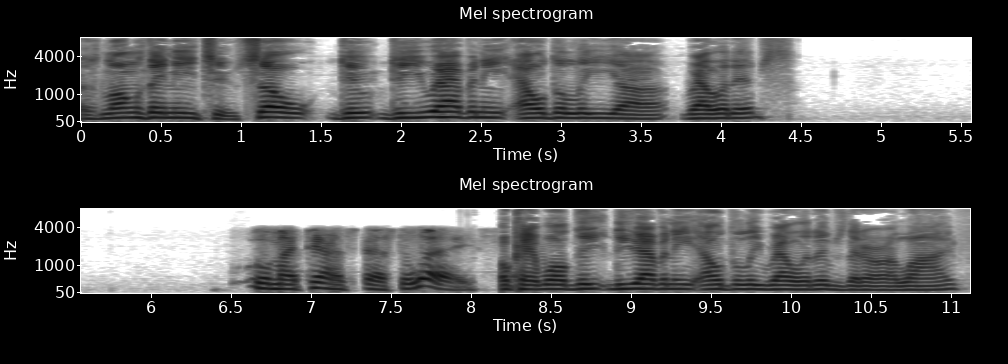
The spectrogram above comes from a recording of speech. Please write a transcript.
As long as they need to. So do do you have any elderly uh, relatives? Well, my parents passed away. Okay, well, do do you have any elderly relatives that are alive?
